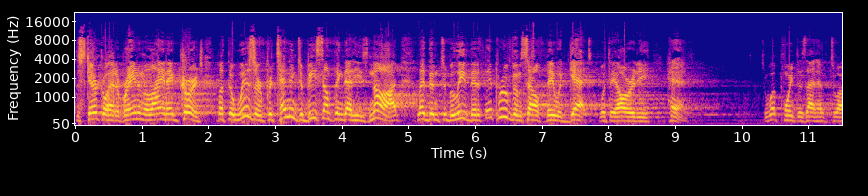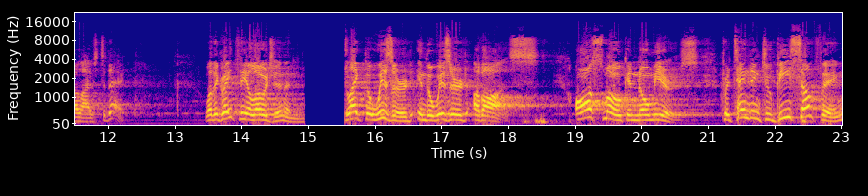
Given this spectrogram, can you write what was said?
The Scarecrow had a brain and the Lion had courage. But the wizard, pretending to be something that he's not, led them to believe that if they proved themselves, they would get what they already had. So what point does that have to our lives today? Well, the great theologian and like the wizard in The Wizard of Oz. All smoke and no mirrors pretending to be something,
